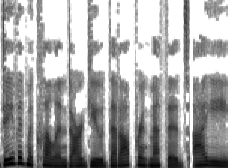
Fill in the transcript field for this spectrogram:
David McClelland argued that operant methods i.e.,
